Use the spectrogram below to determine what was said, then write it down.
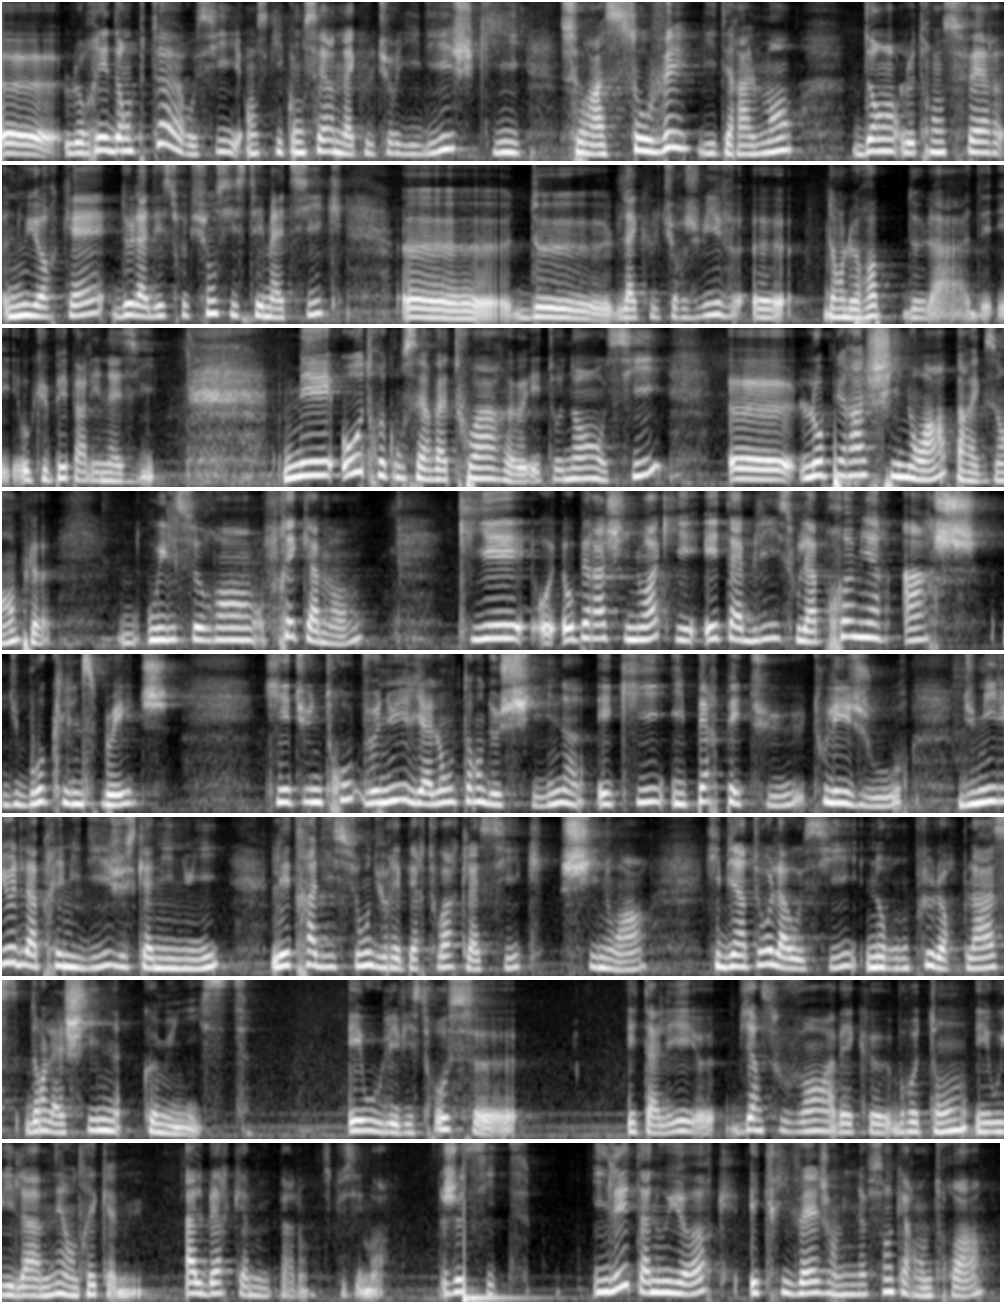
le rédempteur aussi en ce qui concerne la culture yiddish qui sera sauvé littéralement dans le transfert new-yorkais de la destruction systématique euh, de la culture juive euh, dans l'Europe occupée par les nazis. Mais autre conservatoire euh, étonnant aussi, l'opéra chinois, par exemple, où il se rend fréquemment, qui est opéra chinois qui est établi sous la première arche du Brooklyn's Bridge qui est une troupe venue il y a longtemps de Chine et qui y perpétue tous les jours, du milieu de l'après-midi jusqu'à minuit, les traditions du répertoire classique chinois, qui bientôt, là aussi, n'auront plus leur place dans la Chine communiste. Et où Lévi-Strauss euh, est allé euh, bien souvent avec euh, Breton et où il a amené André Camus. Albert Camus, pardon, excusez-moi. Je cite Il est à New York, écrivais-je en 1943,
